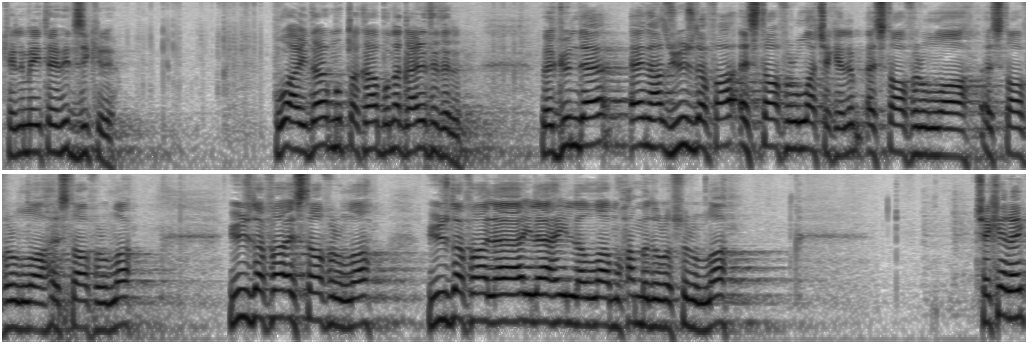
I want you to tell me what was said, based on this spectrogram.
kelime-i tevhid zikri. Bu ayda mutlaka buna gayret edelim. Ve günde en az 100 defa estağfurullah çekelim. Estağfurullah, estağfurullah, estağfurullah. 100 defa estağfurullah. 100 defa la ilahe illallah Muhammedun Resulullah. Çekerek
